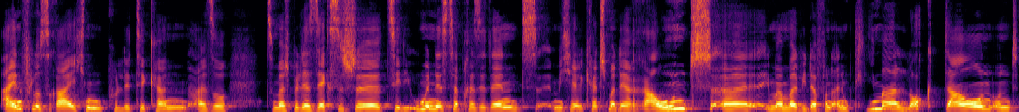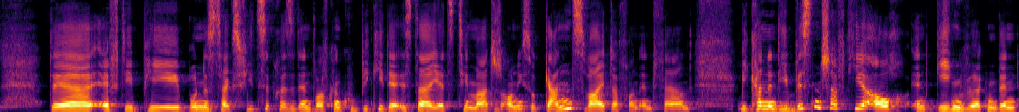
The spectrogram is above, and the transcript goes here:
einflussreichen Politikern. Also zum Beispiel der sächsische CDU-Ministerpräsident Michael Kretschmer, der raunt äh, immer mal wieder von einem Klimalockdown und der FDP-Bundestagsvizepräsident Wolfgang Kubicki, der ist da jetzt thematisch auch nicht so ganz weit davon entfernt. Wie kann denn die Wissenschaft hier auch entgegenwirken? Denn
